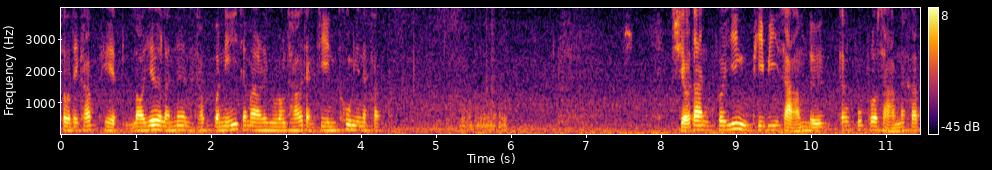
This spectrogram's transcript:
สวัสดีครับเพจ Lawyer Runner นะครับ วันนี้จะมารีวิวรองเท้าจากจีนคู่นี้นะครับเฉียวตันเฟอร์ยิง PB 3 หรือกังฟูโปร3นะครับ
